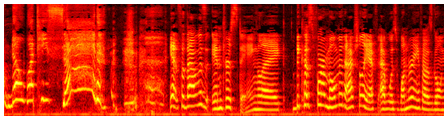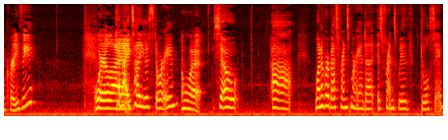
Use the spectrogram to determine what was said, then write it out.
don't know what he said." Yeah, so that was interesting. Like, because for a moment, actually, I, I was wondering if I was going crazy. Where, like. Can I tell you a story? What? So, uh, one of our best friends, Miranda, is friends with Dulce.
